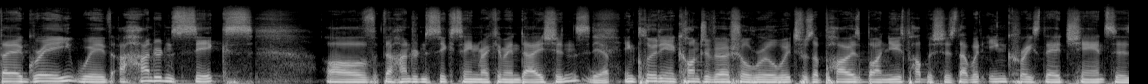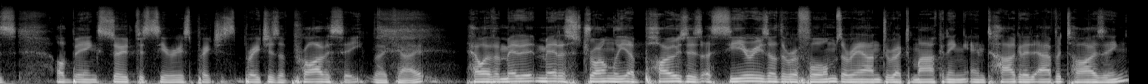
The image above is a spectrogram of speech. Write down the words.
they agree with 106 of the 116 recommendations, Yep. including a controversial rule which was opposed by news publishers that would increase their chances of being sued for serious breaches, breaches of privacy. Okay. However, Meta, Meta strongly opposes a series of the reforms around direct marketing and targeted advertising,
